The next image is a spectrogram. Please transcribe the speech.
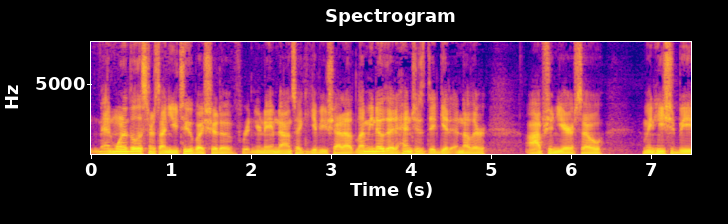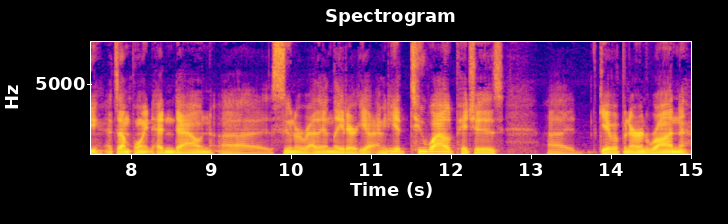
man, one of the listeners on YouTube, I should have written your name down so I could give you a shout out. Let me know that Hentges did get another option year. So, I mean, he should be at some point heading down uh, sooner rather than later. He, I mean, he had two wild pitches, uh, gave up an earned run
